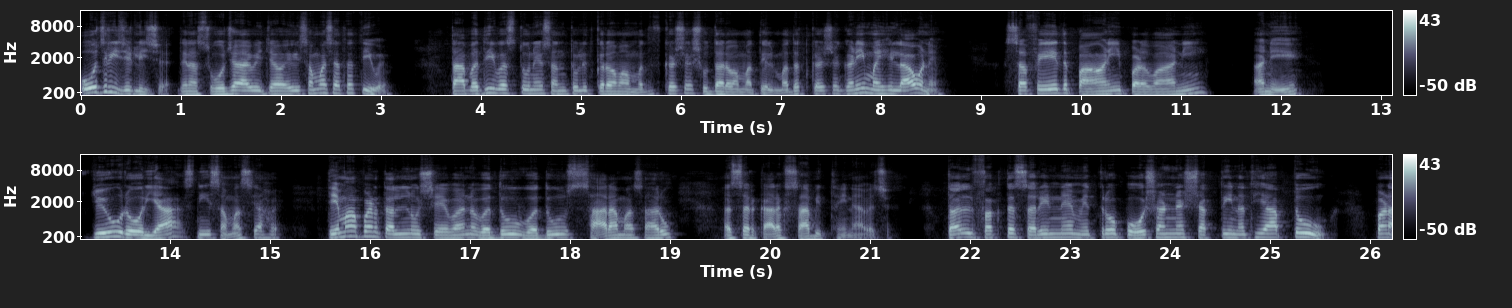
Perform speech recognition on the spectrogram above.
ઓજરી જેટલી છે, તેના સોજા આવી જવા, એવી સમસ્યા થતી હોય. તો આ બધી વસ્તુને સંતુલિત કરવામાં મદદ કરશે, સુધારવામાં તેલ મદદ કરશે. ઘણી મહિલાઓને સફેદ પાણી પડવાની અને યુરોરિયાસની સમસ્યા હોય. તેમાં પણ તલનું સેવન વધુ વધુ સારામાં સારું અસરકારક સાબિત થઈને આવે છે. તલ ફક્ત શરીરને મિત્રો પોષણને શક્તિ નથી આપતું, પણ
